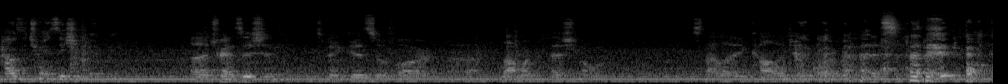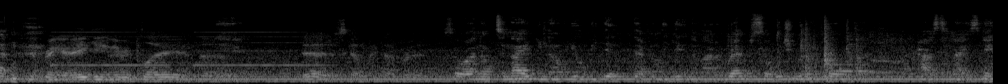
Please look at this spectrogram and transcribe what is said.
how's the transition been for you? Uh, transition has been good so far. Uh, a lot more professional. It's not like college anymore, but it's you bring your A game every play, and uh, yeah, just got to make that bread. So I know tonight, you know, you'll be de- definitely getting a lot of reps. So what you looking forward to? How's tonight's game,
